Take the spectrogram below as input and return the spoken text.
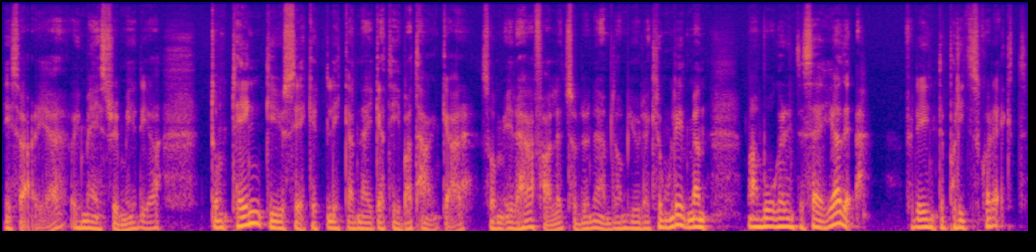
i Sverige och i mainstream media. De tänker ju säkert lika negativa tankar som i det här fallet som du nämnde om Julia Kronlid, men man vågar inte säga det, för det är inte politiskt korrekt.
